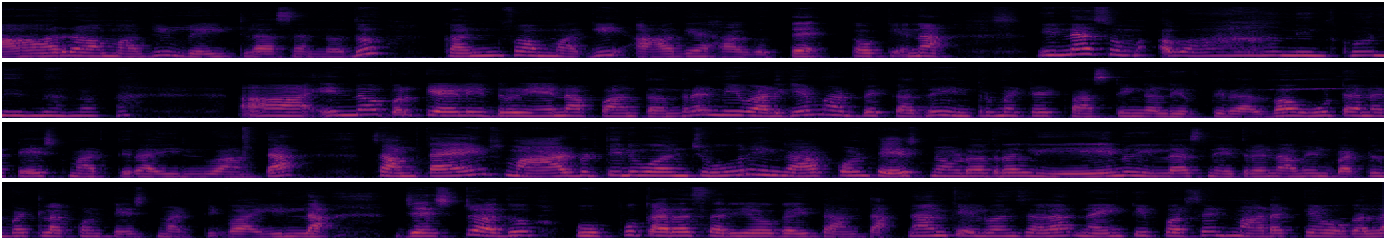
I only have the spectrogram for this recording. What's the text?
ಆರಾಮಾಗಿ ವೆಯ್ಟ್ ಲಾಸ್ ಅನ್ನೋದು ಕನ್ಫರ್ಮ್ ಆಗಿ ಹಾಗೆ ಆಗುತ್ತೆ. ಓಕೆನಾ ಇನ್ನು ಸುಮ್ ನಿಂತ್ಕೊಂಡಿದ್ನಲ್ಲ. ಇನ್ನೊಬ್ರು ಕೇಳಿದ್ರು, ಏನಪ್ಪ ಅಂತಂದರೆ, ನೀವು ಅಡುಗೆ ಮಾಡಬೇಕಾದ್ರೆ ಫಾಸ್ಟಿಂಗ್ ಫಾಸ್ಟಿಂಗಲ್ಲಿ ಇರ್ತೀರಲ್ವಾ? ಊಟನ ಟೇಸ್ಟ್ ಮಾಡ್ತೀರಾ ಇಲ್ವಾ ಅಂತ. ಸಮ್ಟೈಮ್ಸ್ ಮಾಡ್ಬಿಡ್ತೀನಿ ಒಂಚೂರು, ಹಿಂಗೆ ಹಾಕ್ಕೊಂಡು ಟೇಸ್ಟ್ ನೋಡೋದ್ರಲ್ಲಿ ಏನೂ ಇಲ್ಲ ಸ್ನೇಹಿತರೆ. ನಾವೇನು ಬಟ್ಲು ಬಟ್ಲು ಹಾಕ್ಕೊಂಡು ಟೇಸ್ಟ್ ಮಾಡ್ತೀವ? ಇಲ್ಲ. ಜಸ್ಟ್ ಅದು ಉಪ್ಪು, ಖಾರ ಸರಿ ಹೋಗೈತಾ ಅಂತ. ನಾನು ಕೆಲವೊಂದು ಸಲ ನೈಂಟಿ ಪರ್ಸೆಂಟ್ ಮಾಡೋಕ್ಕೆ ಹೋಗಲ್ಲ.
